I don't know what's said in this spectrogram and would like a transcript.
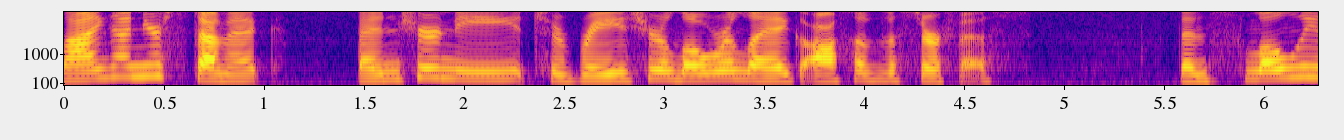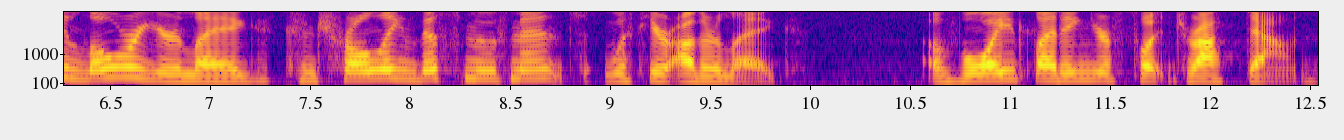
Lying on your stomach, bend your knee to raise your lower leg off of the surface. Then slowly lower your leg, controlling this movement with your other leg. Avoid letting your foot drop down.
